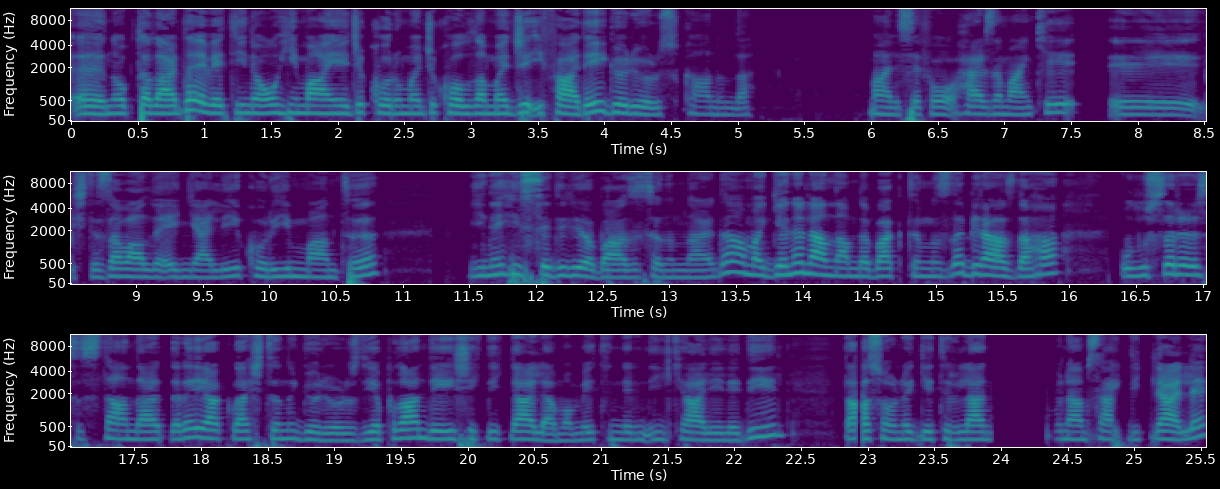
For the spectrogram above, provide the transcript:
e, noktalarda evet yine o himayeci, korumacı, kollamacı ifadeyi görüyoruz kanunda. Maalesef o her zamanki e, işte zavallı engelliyi koruyayım mantığı yine hissediliyor bazı tanımlarda ama genel anlamda baktığımızda biraz daha uluslararası standartlara yaklaştığını görüyoruz. Yapılan değişikliklerle ama metinlerin ilk haliyle değil daha sonra getirilen önemselliklerle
